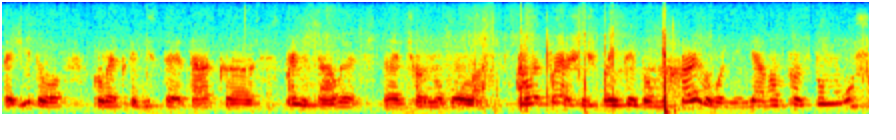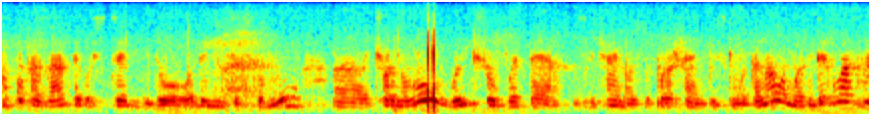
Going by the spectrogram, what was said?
це відео, коли активісти так е, привітали е, Чорновола. Але перш ніж прийти до Михайлової, я вам просто мушу показати ось це відео. Один місяць тому е, Чорновол вийшов в ЕТР, звичайно, з Порошенківськими каналами, де власне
